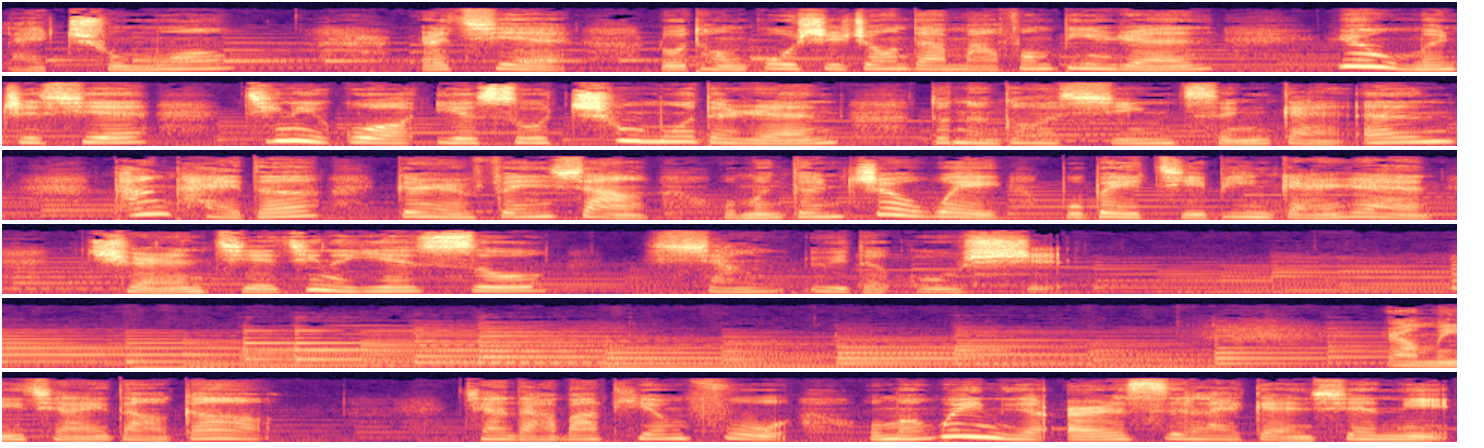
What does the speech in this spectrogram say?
来触摸。而且，如同故事中的麻风病人，愿我们这些经历过耶稣触摸的人都能够心存感恩，慷慨的跟人分享我们跟这位不被疾病感染、全然洁净的耶稣相遇的故事。让我们一起来祷告。加达巴天父，我们为你的儿子来感谢你，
